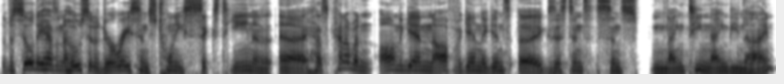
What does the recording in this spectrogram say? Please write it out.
The facility hasn't hosted a dirt race since 2016 and uh, has kind of an on again, off again against, uh, existence since 1999.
